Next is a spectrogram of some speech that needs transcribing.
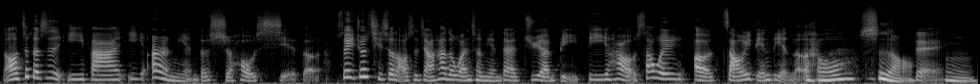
然后这个是一八一二年的时候写的，所以就其实老实讲，他的完成年代居然比第一号稍微呃早一点点呢。哦，是哦，对，嗯。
